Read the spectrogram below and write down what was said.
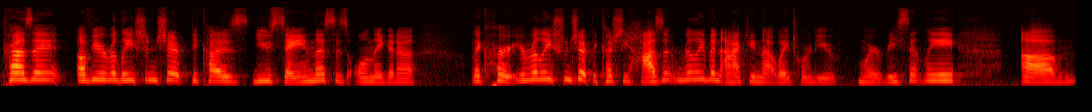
present of your relationship because you saying this is only gonna like hurt your relationship because she hasn't really been acting that way toward you more recently. Um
